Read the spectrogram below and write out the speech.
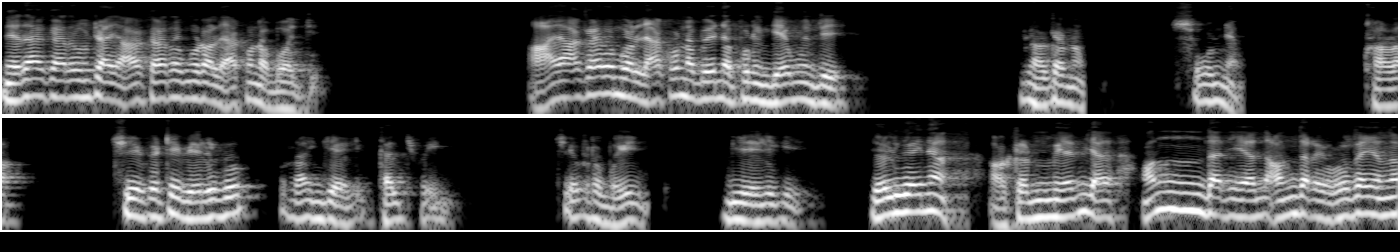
నిరాకారం అంటే ఆ ఆకారం కూడా లేకుండా పోద్ది. ఆ ఆకారం కూడా లేకుండా పోయినప్పుడు ఇంకేముంది? గగనం. శూన్యం. కళ. చీకటి వెలుగు రంగేలి. కలిసిపోయింది. చీకటి పోయింది. ఈ ఎలిగి. ఎలుగైనా అక్కడ మేము అందరి అందరి హృదయంలో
